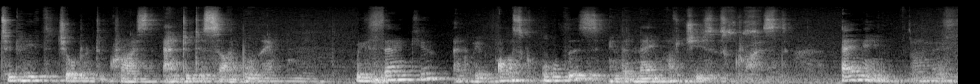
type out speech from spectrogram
to lead the children to Christ and to disciple them. We thank you and we ask all this in the name of Jesus Christ. Amen. Amen.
